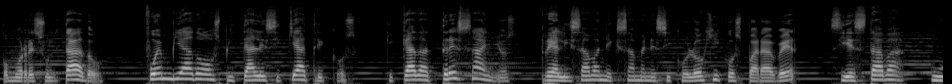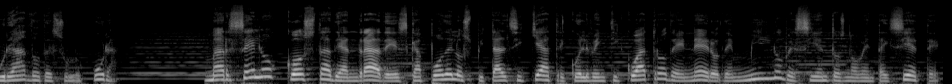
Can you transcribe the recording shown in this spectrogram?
Como resultado, fue enviado a hospitales psiquiátricos que cada tres años realizaban exámenes psicológicos para ver si estaba curado de su locura. Marcelo Costa de Andrade escapó del hospital psiquiátrico el 24 de enero de 1997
